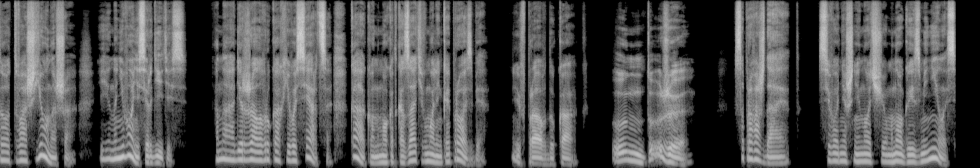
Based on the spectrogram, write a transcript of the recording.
Тот ваш юноша, и на него не сердитесь. Она держала в руках его сердце. Как он мог отказать в маленькой просьбе? И вправду как? Он тоже сопровождает. Сегодняшней ночью многое изменилось.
